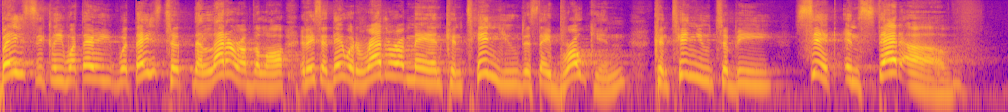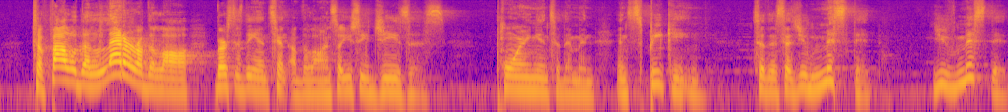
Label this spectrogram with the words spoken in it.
basically what they what they took the letter of the law and they said they would rather a man continue to stay broken continue to be sick instead of to follow the letter of the law versus the intent of the law and so you see jesus pouring into them and, and speaking to this says, You've missed it. You've missed it.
